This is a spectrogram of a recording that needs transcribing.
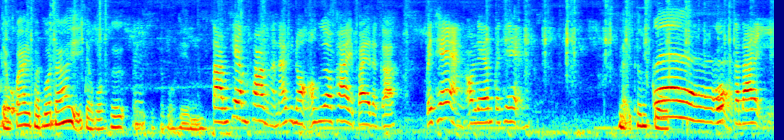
เดี๋ยวไปผัดบ่ได้จะบ่คืออืมจะบ่เห็นตามแคมฟังอะนะพี่น้องเอาเพื่อไพ่ไปแล้วก็ไปแท่งเอาแรมไปแท่ง ไหนเทิงโกบกบก็ได้อีก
